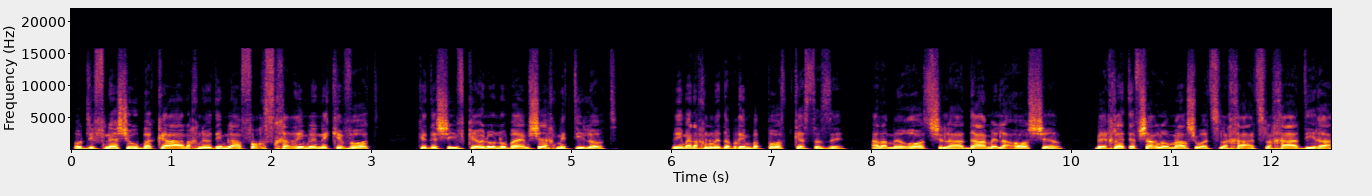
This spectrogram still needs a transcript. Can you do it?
עוד לפני שהוא בקע, אנחנו יודעים להפוך זכרים לנקבות, כדי שיבקעו לנו בהמשך מטילות. ואם אנחנו מדברים בפודקאסט הזה על המרוץ של האדם אל העושר, בהחלט אפשר לומר שהוא הצלחה, הצלחה אדירה.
